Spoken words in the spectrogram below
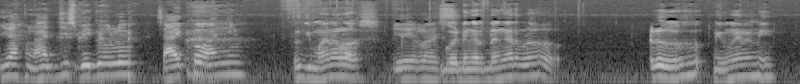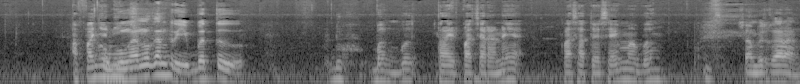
Ya najis bego lu. Psycho anjing. Lu gimana los? Iya lu gue denger dengar lu. Aduh gimana nih Apanya nih? hubungan lu kan ribet tuh Aduh, Bang, gua terakhir pacarannya kelas 1 SMA, Bang. sampai sekarang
